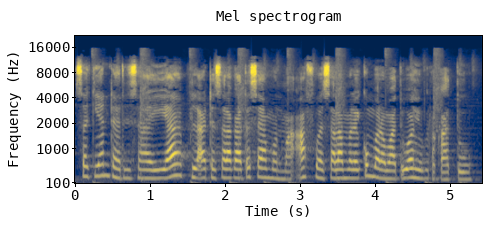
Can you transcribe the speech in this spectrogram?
Sekian dari saya. Bila ada salah kata, saya mohon maaf. Wassalamualaikum warahmatullahi wabarakatuh.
